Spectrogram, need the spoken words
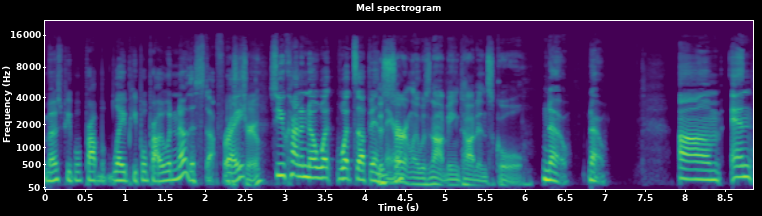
most people probably lay people probably wouldn't know this stuff, right? true. So you kind of know what what's up in This there. certainly was not being taught in school. No, no. Um, and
